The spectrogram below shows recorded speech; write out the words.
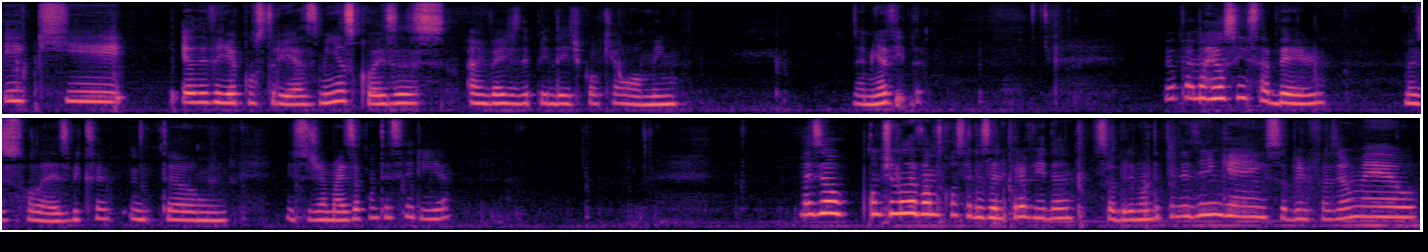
e que eu deveria construir as minhas coisas ao invés de depender de qualquer homem na minha vida. Meu pai morreu sem saber, mas eu sou lésbica, então isso jamais aconteceria. Mas eu continuo levando os conselhos dele pra vida. Sobre não depender de ninguém, sobre fazer o meu.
